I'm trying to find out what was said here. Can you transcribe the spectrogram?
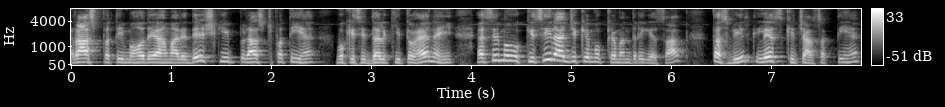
राष्ट्रपति महोदय हमारे देश की राष्ट्रपति हैं, वो किसी दल की तो है नहीं। ऐसे में वो किसी राज्य के मुख्यमंत्री के साथ तस्वीर लेस खिंचा सकती हैं,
